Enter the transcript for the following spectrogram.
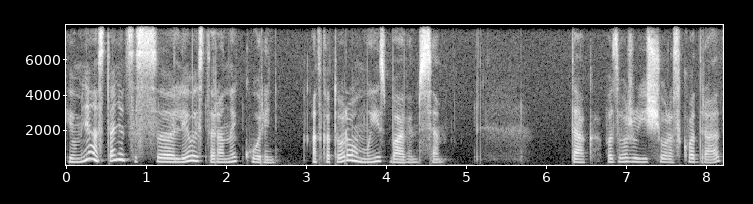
И у меня останется с левой стороны корень, от которого мы избавимся. Так, возвожу еще раз квадрат.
